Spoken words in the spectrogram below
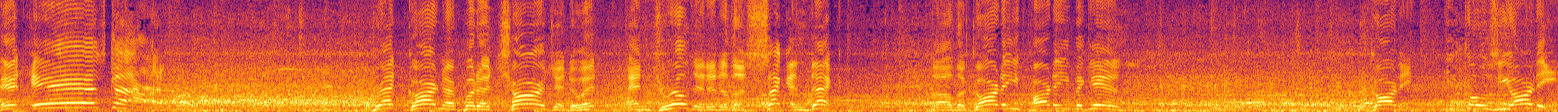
It is gone. Gardner put a charge into it and drilled it into the second deck. So the Gardy party begins. Gardy, he goes Yardy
